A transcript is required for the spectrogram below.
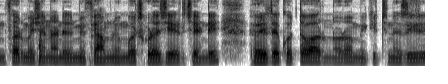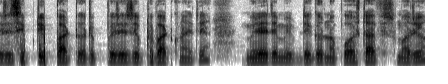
ఇన్ఫర్మేషన్ అనేది మీ ఫ్యామిలీ మెంబర్స్ కూడా షేర్ చేయండి. ఎవరైతే కొత్త వారు ఉన్నారో మీకు ఇచ్చిన రిసిప్ట్ పట్టు రిసిప్ట్ పట్టుకుని అయితే మీరైతే మీ దగ్గర ఉన్న పోస్ట్ ఆఫీస్ మరియు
